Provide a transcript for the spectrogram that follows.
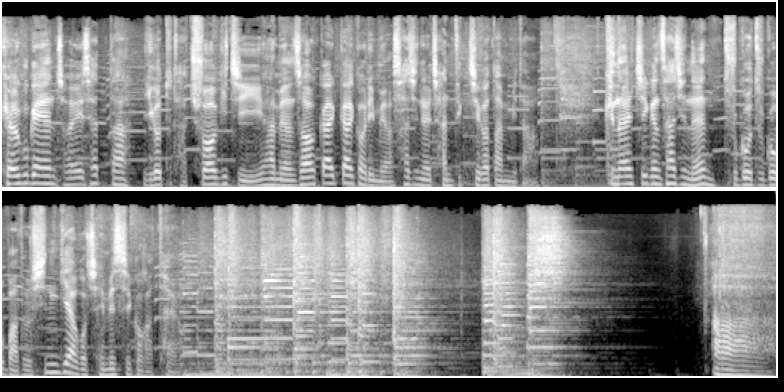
결국엔 저희 셋 다 이것도 다 추억이지 하면서 깔깔거리며 사진을 잔뜩 찍었답니다. 그날 찍은 사진은 두고두고 봐도 신기하고 재밌을 것 같아요. 아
